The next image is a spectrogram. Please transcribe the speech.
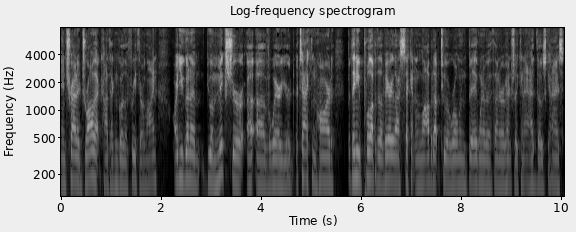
and try to draw that contact and go to the free throw line? Are you going to do a mixture of where you're attacking hard, but then you pull up at the very last second and lob it up to a rolling big whenever the Thunder eventually can add those guys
